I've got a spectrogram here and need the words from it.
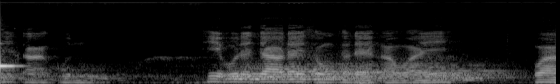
ที่ตาคุณที่พระพุทธเจ้าได้ทรงแสดงเอาไว้ ว่า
